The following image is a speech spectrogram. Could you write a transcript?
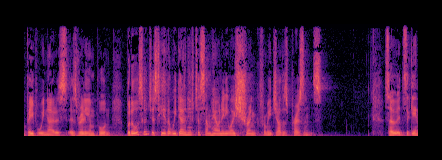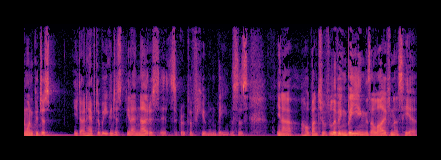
people we notice is really important. But also just here that we don't have to somehow in any way shrink from each other's presence. So it's again, one could just, you don't have to, but you can just, you know, notice it's a group of human beings. This is, you know, a whole bunch of living beings, aliveness here,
